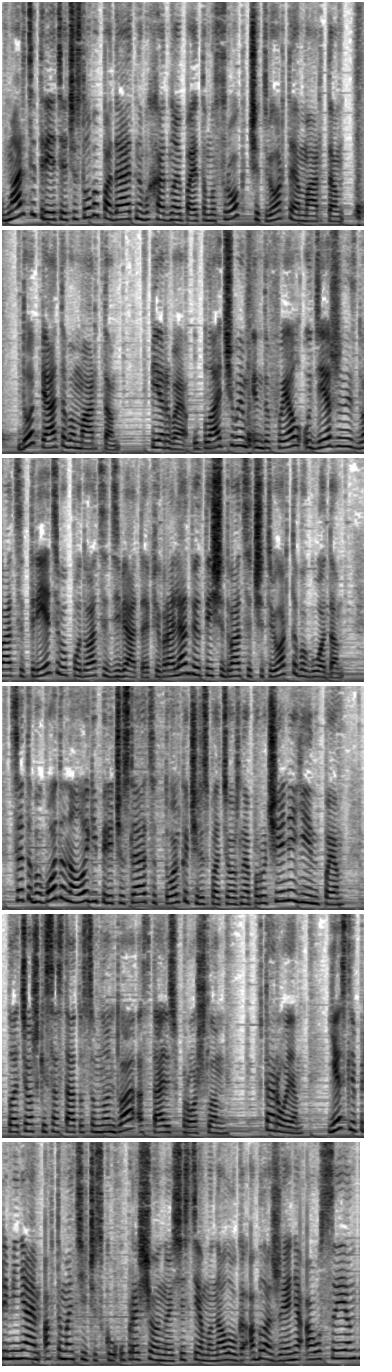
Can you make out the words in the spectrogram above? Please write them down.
В марте третье число выпадает на выходной, поэтому срок 4 марта. До 5 марта. Первое. Уплачиваем НДФЛ, удержанный с 23 по 29 февраля 2024 года. С этого года налоги перечисляются только через платежное поручение ЕНП. Платежки со статусом 02 остались в прошлом. Второе. Если применяем автоматическую упрощенную систему налогообложения АУСН,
